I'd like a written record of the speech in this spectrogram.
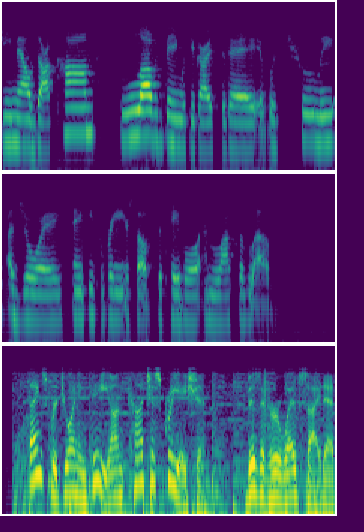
gmail.com. Loved being with you guys today. It was truly a joy. Thank you for bringing yourselves to the table and lots of love. Thanks for joining Dee on Conscious Creation. Visit her website at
